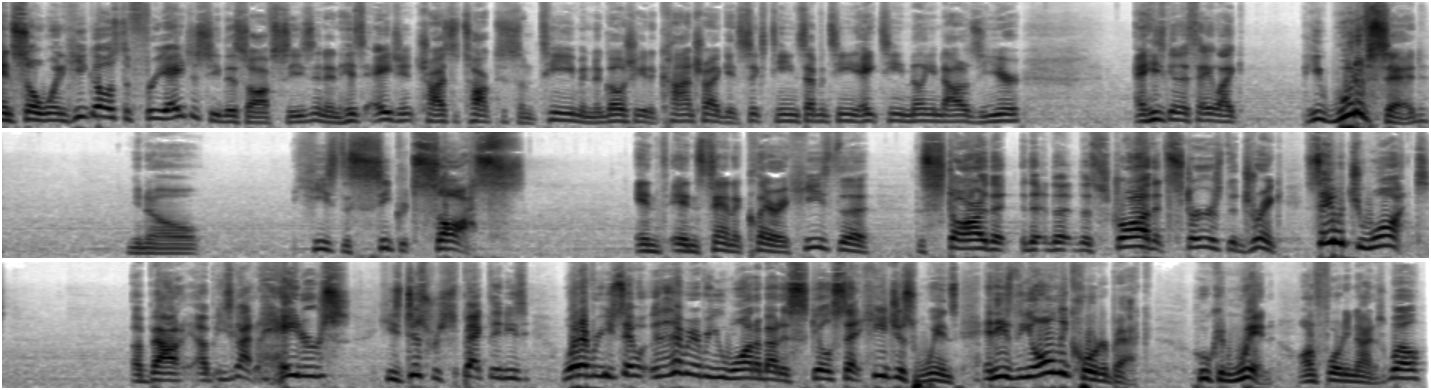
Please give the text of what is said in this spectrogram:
And so when he goes to free agency this offseason and his agent tries to talk to some team and negotiate a contract, get 16, 17, 18 million dollars a year, and he's going to say like he would have said, you know, he's the secret sauce in in Santa Clara. He's the the star that the, the, the straw that stirs the drink. Say what you want about. Uh, he's got haters. He's disrespected. He's whatever you say, whatever you want about his skill set. He just wins, and he's the only quarterback who can win on 49ers. Well,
